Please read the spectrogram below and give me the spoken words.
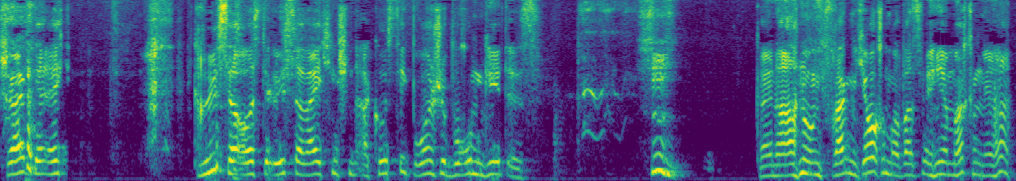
Schreibt er echt. Grüße aus der österreichischen Akustikbranche. Worum geht es? Keine Ahnung. Ich frage mich auch immer, was wir hier machen. Ja?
